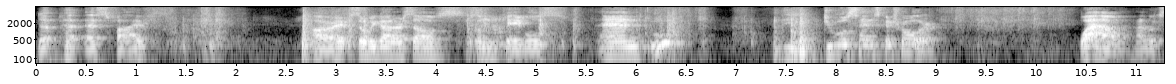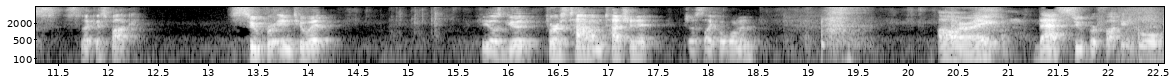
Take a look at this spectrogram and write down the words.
The Pet S5. All right, so we got ourselves some cables and ooh, the DualSense controller. Wow, that looks slick as fuck. Super into it. Feels good. First time I'm touching it, just like a woman. All right, that's super fucking cool.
